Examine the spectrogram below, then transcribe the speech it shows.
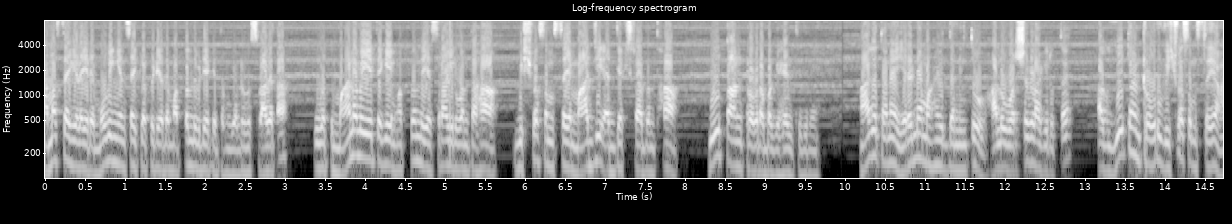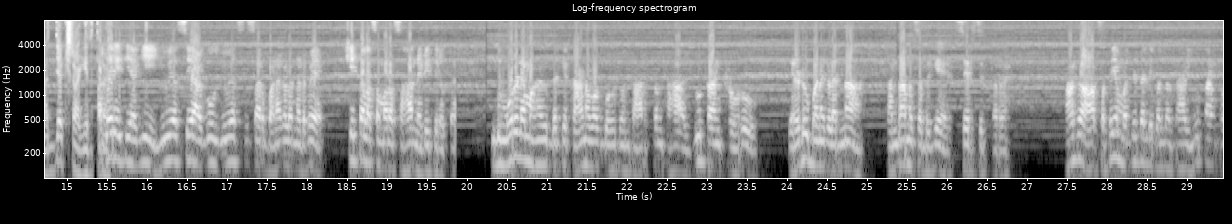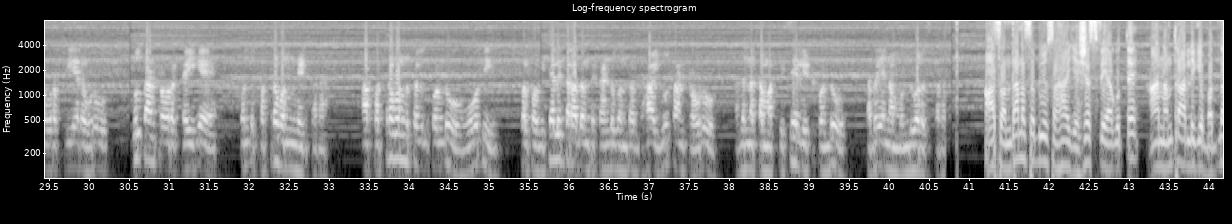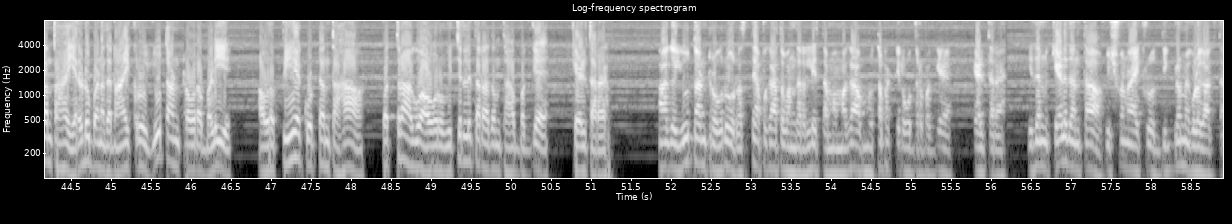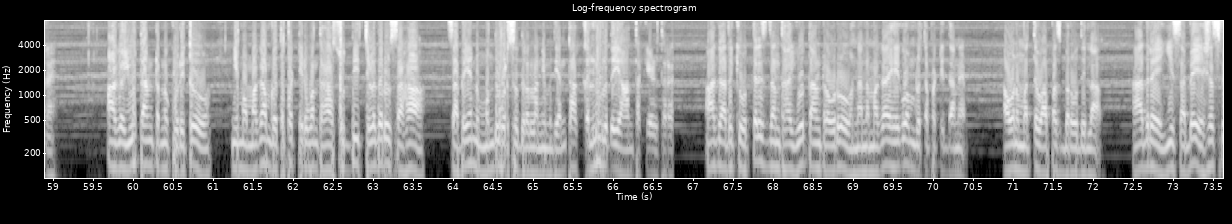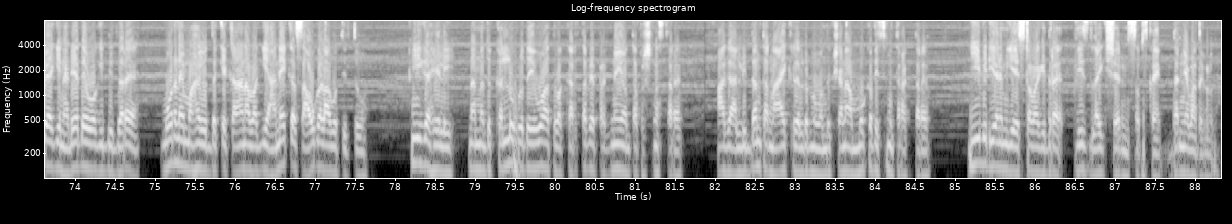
ನಮಸ್ತೆ ಗೆಳೆಯರೆ ಮೂವಿಂಗ್ ಎನ್ಸೈಕ್ಲೋಪೀಡಿಯಾದ ಮತ್ತೊಂದು ವಿಡಿಯೋಗೆ ತಮಗೆಲ್ಲರಿಗೂ ಸ್ವಾಗತ. ಇವತ್ತು ಮಾನವೀಯತೆಗೆ ಮತ್ತೊಂದು ಹೆಸರಾಗಿರುವಂತಹ ವಿಶ್ವಸಂಸ್ಥೆಯ ಮಾಜಿ ಅಧ್ಯಕ್ಷರಾದಂತಹ ಯೂತ್ ಆಂಟ್ರವರ ಬಗ್ಗೆ ಹೇಳ್ತಿದ್ದೀನಿ. ಆಗ ತಾನೇ ಎರಡನೇ ಮಹಾಯುದ್ಧ ನಿಂತು ಹಲವು ವರ್ಷಗಳಾಗಿರುತ್ತೆ. ಹಾಗೂ ಯೂತ್ ಆಂಟ್ರವರು ವಿಶ್ವಸಂಸ್ಥೆಯ ಅಧ್ಯಕ್ಷರಾಗಿರ್ತಾರೆ. ಅದೇ ರೀತಿಯಾಗಿ ಯುಎಸ್ಎ ಹಾಗೂ ಯುಎಸ್ಎಸ್ಆರ್ ಎಸ್ ಎಸ್ ಆರ್ ಬಣಗಳ ನಡುವೆ ಶೀತಲ ಸಮರ ಸಹ ನಡೀತಿರುತ್ತೆ. ಇದು ಮೂರನೇ ಮಹಾಯುದ್ಧಕ್ಕೆ ಕಾರಣವಾಗಬಹುದು ಅಂತ ಅರ್ಥಂತಹ ಯೂತ್ ಆಂಟ್ರವರು ಎರಡೂ ಬಣಗಳನ್ನ ಸಂಧಾನ ಸಭೆಗೆ ಸೇರಿಸಿರ್ತಾರೆ. ಆಗ ಆ ಸಭೆಯ ಮಧ್ಯದಲ್ಲಿ ಬಂದಂತಹ ಯೂತಾಂಕ್ ಅವರ ಪ್ರಿಯರವರು ಯೂತಾಂಕ್ ಅವರ ಕೈಗೆ ಒಂದು ಪತ್ರವನ್ನು ನೀಡ್ತಾರೆ. ಆ ಪತ್ರವನ್ನು ತೆಗೆದುಕೊಂಡು ಓದಿ ಸ್ವಲ್ಪ ವಿಚಲಿತರಾದಂತೆ ಕಂಡು ಬಂದಂತಹ ಯೂತಾಂಕ್ ಅವರು ಅದನ್ನ ತಮ್ಮ ಕಿಸೆಯಲ್ಲಿ ಇಟ್ಟುಕೊಂಡು ಸಭೆಯನ್ನ ಮುಂದುವರಿಸ್ತಾರೆ. ಆ ಸಂಧಾನ ಸಭೆಯು ಸಹ ಯಶಸ್ವಿಯಾಗುತ್ತೆ. ಆ ನಂತರ ಅಲ್ಲಿಗೆ ಬಂದಂತಹ ಎರಡು ಬಣದ ನಾಯಕರು ಯೂತಾಂಟ್ ಅವರ ಬಳಿ ಅವರ ಪಿ ಎ ಕೊಟ್ಟಂತಹ ಪತ್ರ ಹಾಗೂ ಅವರು ವಿಚಲಿತರಾದಂತಹ ಬಗ್ಗೆ ಕೇಳ್ತಾರೆ. ಆಗ ಯೂತಾಂಟ್ರವರು ರಸ್ತೆ ಅಪಘಾತವೊಂದರಲ್ಲಿ ತಮ್ಮ ಮಗ ಮೃತಪಟ್ಟಿರುವುದರ ಬಗ್ಗೆ ಹೇಳ್ತಾರೆ ಇದನ್ನು ಕೇಳಿದಂತ ವಿಶ್ವನಾಯಕರು ದಿಗ್ಭ್ರಮೆಗೊಳಗಾಗ್ತಾರೆ. ಆಗ ಯೂತಾಂಟನ್ನು ಕುರಿತು ನಿಮ್ಮ ಮಗ ಮೃತಪಟ್ಟಿರುವಂತಹ ಸುದ್ದಿ ತಿಳಿದರೂ ಸಹ ಸಭೆಯನ್ನು ಮುಂದುವರಿಸಿದ್ರಲ್ಲ ನಿಮ್ದು ಎಂತಹ ಕಲ್ಲು ಹೃದಯ ಅಂತ ಕೇಳ್ತಾರೆ. ಆಗ ಅದಕ್ಕೆ ಉತ್ತರಿಸಿದಂತಹ ಯೂತಾಂಟ್ರವರು ನನ್ನ ಮಗ ಹೇಗೋ ಮೃತಪಟ್ಟಿದ್ದಾನೆ. ಅವನು ಮತ್ತೆ ವಾಪಸ್ ಬರುವುದಿಲ್ಲ. ಆದರೆ ಈ ಸಭೆ ಯಶಸ್ವಿಯಾಗಿ ನಡೆಯದೇ ಹೋಗಿದ್ದರೆ ಮೂರನೇ ಮಹಾಯುದ್ಧಕ್ಕೆ ಕಾರಣವಾಗಿ ಅನೇಕ ಸಾವುಗಳಾಗುತ್ತಿತ್ತು. ಈಗ ಹೇಳಿ, ನನ್ನದು ಕಲ್ಲು ಹೃದಯವೋ ಅಥವಾ ಕರ್ತವ್ಯ ಪ್ರಜ್ಞೆಯೋ ಅಂತ ಪ್ರಶ್ನಿಸ್ತಾರೆ. ಆಗ ಅಲ್ಲಿದ್ದಂಥ ನಾಯಕರೆಲ್ಲರೂ ಒಂದು ಕ್ಷಣ ಮೂಕ ವಿಸ್ಮಿತರಾಗ್ತಾರೆ. ಈ ವಿಡಿಯೋ ನಿಮಗೆ ಇಷ್ಟವಾಗಿದ್ದರೆ please like share and subscribe ಧನ್ಯವಾದಗಳು.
